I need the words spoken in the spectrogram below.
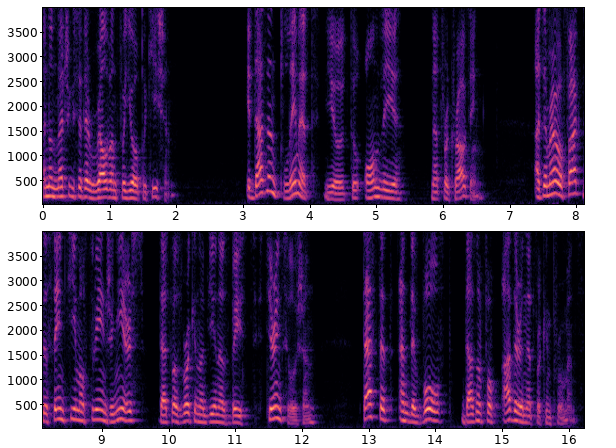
and on metrics that are relevant for your application. It doesn't limit you to only network routing. As a matter of fact, the same team of three engineers that was working on DNS-based steering solution, tested and evolved dozens of other network improvements,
